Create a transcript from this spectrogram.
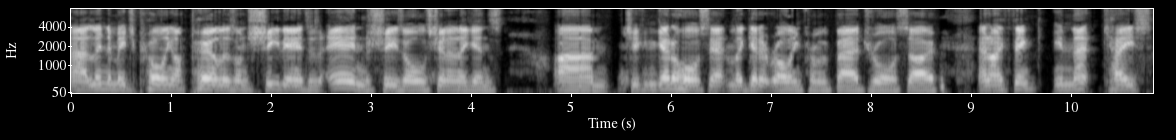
uh, Linda Meech pulling off Perlers on She Dances and She's All Shenanigans, um, she can get a horse out and get it rolling from a bad draw. So, and I think in that case,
